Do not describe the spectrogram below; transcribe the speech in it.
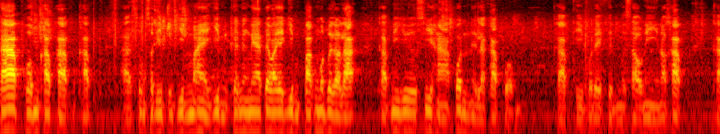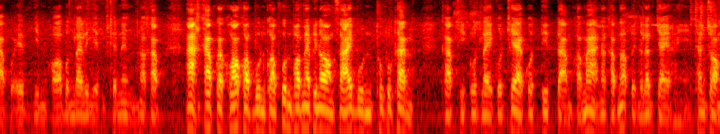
ครับผมครับครับครับอ่าส่งสลิปไปยิ้มมาให้ยิ้มอีกเครื่องหนึงแน่แต่ว่าอยากยิ้มปักหมดไปแล้วละครับมีอยู่สี่หาคนนี่แหละครับ ผมครับที่บ่ได้ขึ้นเมื่อเช้านี้เนาะครับครับเอ็ดยิมขอเบิ่งรายละเอียดอีกทีนึงนะครับอะครับก็ขอขอบบุญขอบคุณพ่อแม่พี่น้องสายบุญทุกทุกท่านครับที่กดไลค์กดแชร์กดติดตามเข้ามานะครับเนาะเป็นกำลังใจให้ท่านช่อง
